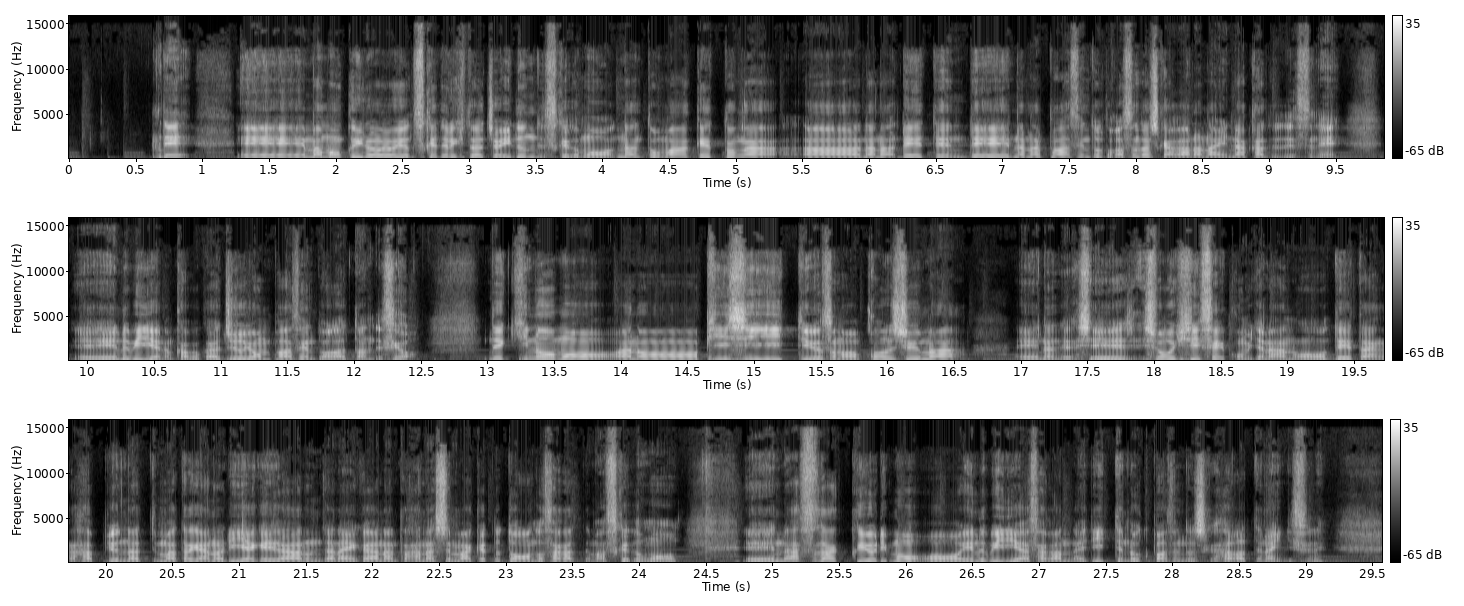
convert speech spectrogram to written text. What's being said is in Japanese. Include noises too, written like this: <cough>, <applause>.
で、えー、まあ、文句いろいろつけてる人たちはいるんですけども、なんとマーケットが、あ0.07%とかそんなしか上がらない中でですね、えー、NVIDIA の株価は14%上がったんですよ。で、昨日も、あのー、PCE っていうそのコンシューマー、えー、なんで、えー、消費成功みたいなあのデータが発表になって、またあの利上げがあるんじゃないかなんて話でマーケットドーンと下がってますけども、えー、ナスダックよりも NVIDIA 下がんないで1.6%しか下がってないんですよね。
